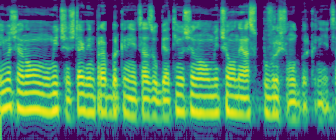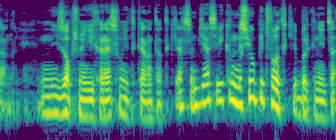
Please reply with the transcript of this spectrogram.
имаше едно момиче, щях да им правя бъркани яйца за обяд. Имаше едно момиче, но не аз повръщам от бъркани яйца, нали. Изобщо не ги харесвам и така нататък. Аз, съм, аз си викам, не си опитвал такива бъркани яйца.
